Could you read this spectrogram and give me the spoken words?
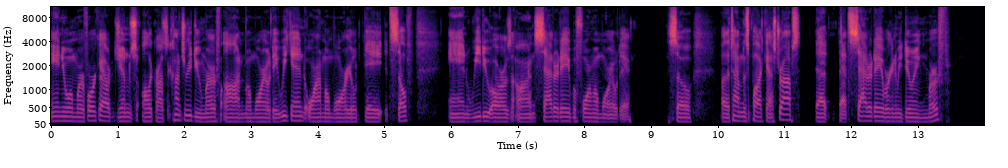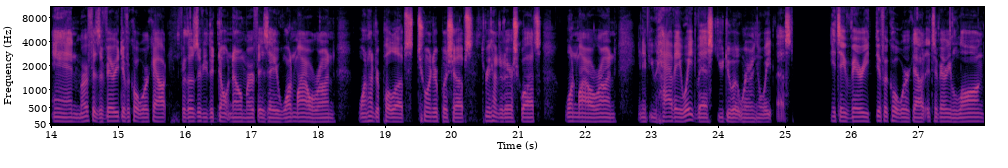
annual Murph workout. Gyms all across the country do Murph on Memorial Day weekend or on Memorial Day itself, and we do ours on Saturday before Memorial Day. So, by the time this podcast drops, that that Saturday we're going to be doing Murph. And Murph is a very difficult workout. For those of you that don't know, Murph is a one mile run, 100 pull ups, 200 push ups, 300 air squats, one mile run. And if you have a weight vest, you do it wearing a weight vest. It's a very difficult workout. It's a very long,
